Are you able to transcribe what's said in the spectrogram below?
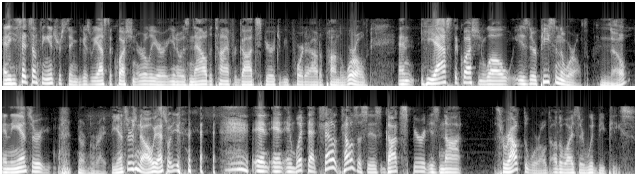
And he said something interesting because we asked the question earlier, you know, is now the time for God's Spirit to be poured out upon the world? And he asked the question, well, is there peace in the world? No. And the answer, no, right? The answer is no. That's what you. and and and what that tell, tells us is God's Spirit is not throughout the world. Otherwise, there would be peace.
